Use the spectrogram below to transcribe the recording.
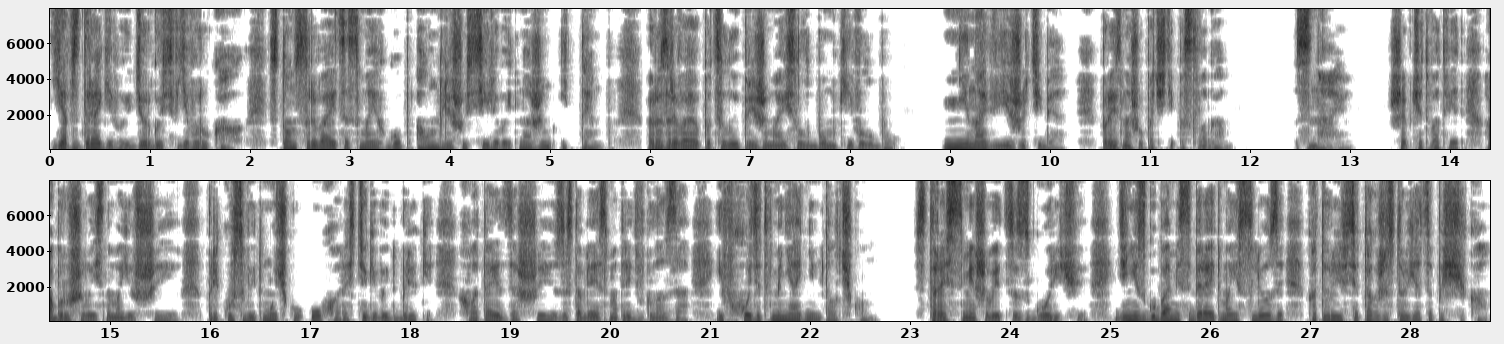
Я вздрагиваю, дергаюсь в его руках. Стон срывается с моих губ, а он лишь усиливает нажим и темп. Разрываю поцелуй, прижимаясь лбом к его лбу. «Ненавижу тебя», — произношу почти по слогам. «Знаю», — шепчет в ответ, обрушиваясь на мою шею, прикусывает мочку уха, расстегивает брюки, хватает за шею, заставляя смотреть в глаза, и входит в меня одним толчком. Страсть смешивается с горечью. Денис губами собирает мои слезы, которые все так же струятся по щекам.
